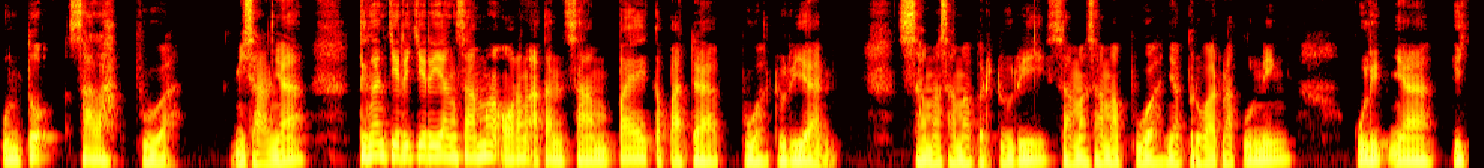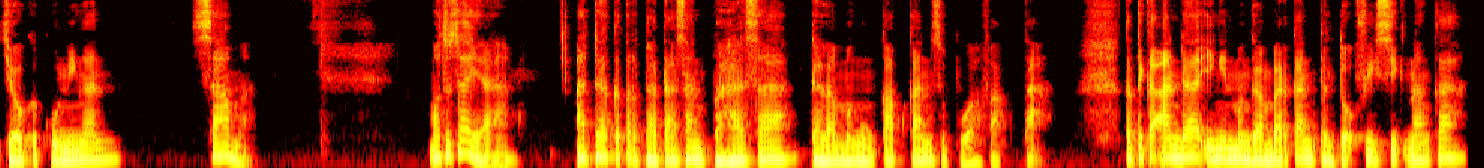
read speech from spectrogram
untuk salah buah. Misalnya, dengan ciri-ciri yang sama orang akan sampai kepada buah durian. Sama-sama berduri, sama-sama buahnya berwarna kuning, kulitnya hijau kekuningan, sama. Maksud saya, ada keterbatasan bahasa dalam mengungkapkan sebuah fakta. Ketika Anda ingin menggambarkan bentuk fisik nangka,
